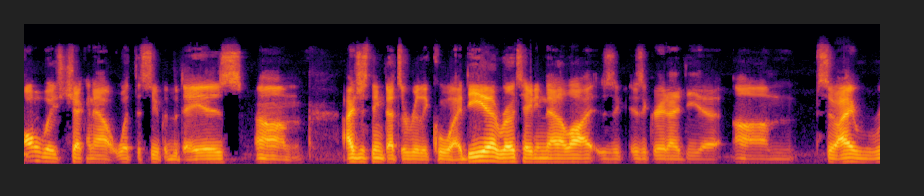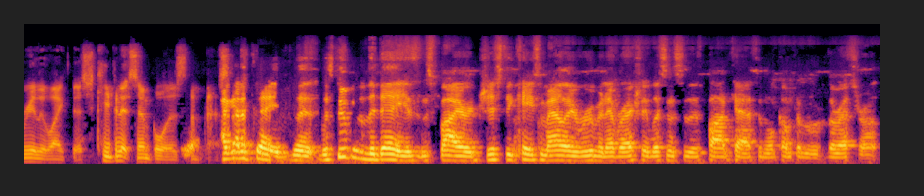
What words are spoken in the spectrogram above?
always checking out what the soup of the day is. Um, I just think that's a really cool idea. Rotating that a lot is a, is a great idea. Um, so I really like this. Keeping it simple is the best. I gotta say, the the soup of the day is inspired just in case Mallory Rubin ever actually listens to this podcast and will come to the restaurant.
